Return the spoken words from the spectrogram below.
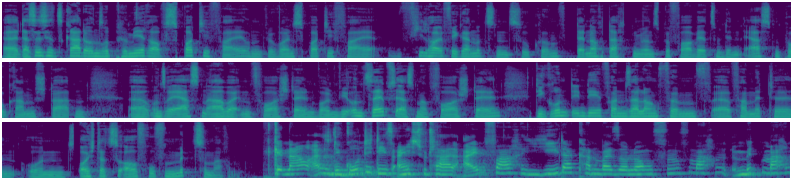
äh, das ist jetzt gerade unsere Premiere auf Spotify und wir wollen Spotify viel häufiger nutzen in Zukunft. Dennoch dachten wir uns, bevor wir jetzt mit den ersten Programmen starten, äh, unsere ersten Arbeiten vorstellen, wollen wir uns selbst erstmal vorstellen, die Grundidee von Salon 5 äh, vermitteln und euch dazu aufrufen, mitzumachen. Genau, also die Grundidee ist eigentlich total einfach. Jeder kann bei Salon 5 machen, mitmachen.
